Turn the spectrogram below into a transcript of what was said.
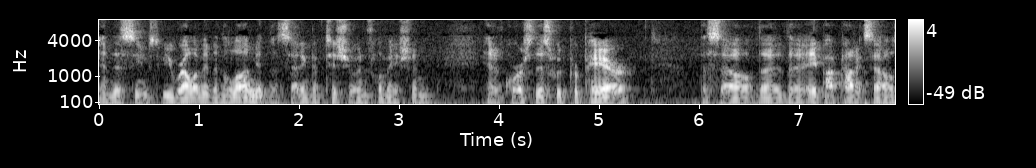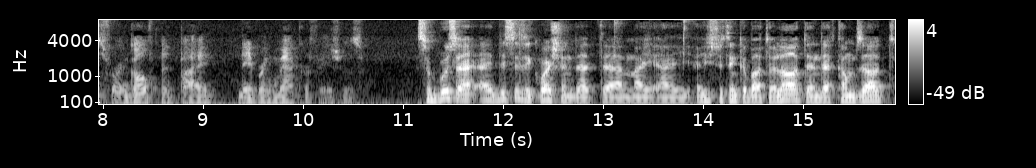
And this seems to be relevant in the lung in the setting of tissue inflammation. And of course, this would prepare the cell, the, the apoptotic cells for engulfment by neighboring macrophages. So Bruce, I, I, this is a question that um, I, I, used to think about a lot, and that comes out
